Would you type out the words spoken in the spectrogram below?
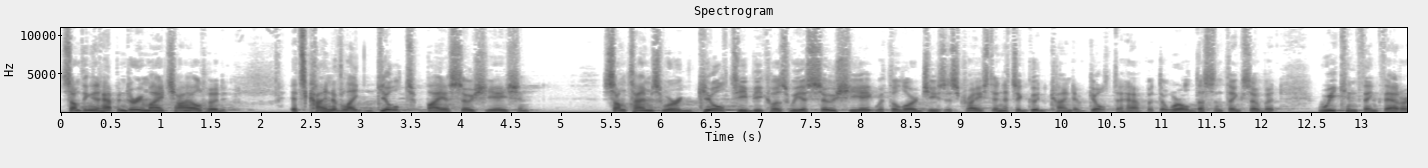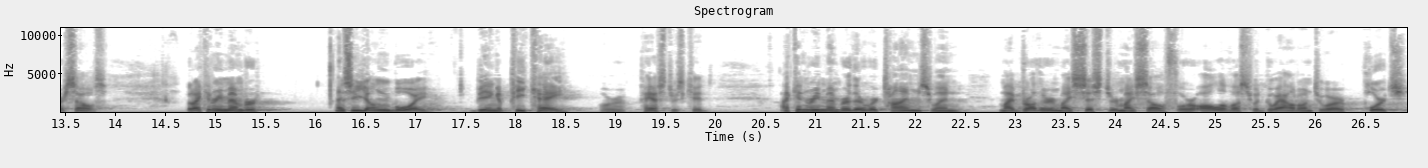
Something that happened during my childhood. It's kind of like guilt by association. Sometimes we're guilty because we associate with the Lord Jesus Christ, and it's a good kind of guilt to have, but the world doesn't think so, but we can think that ourselves. But I can remember as a young boy being a PK or a pastor's kid, I can remember there were times when my brother my sister, myself, or all of us would go out onto our porch.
